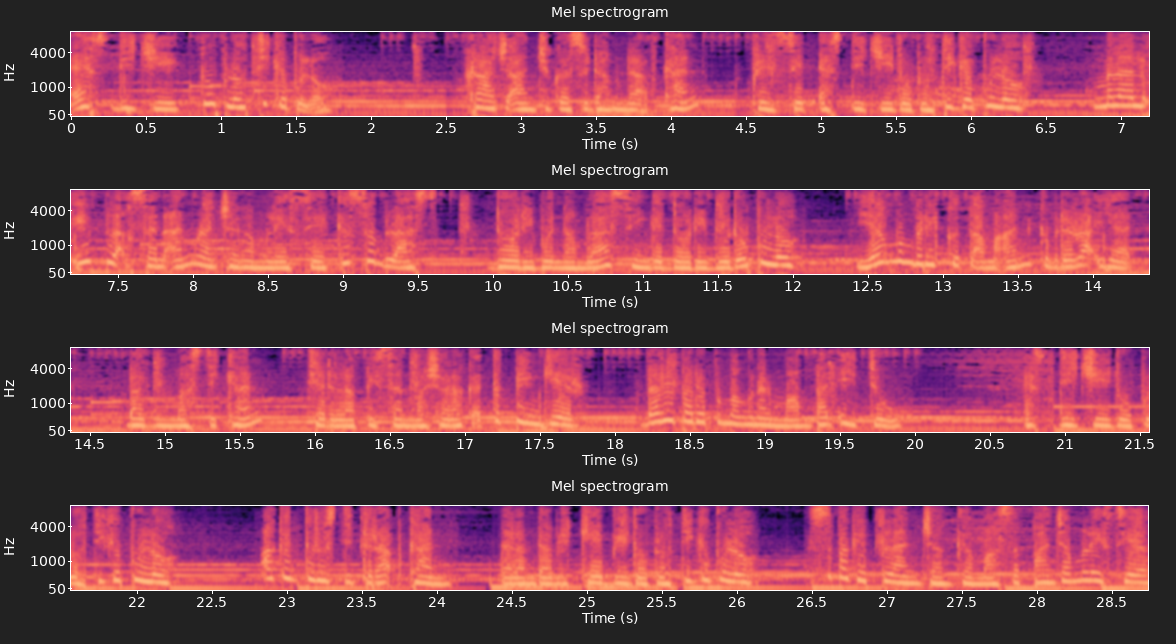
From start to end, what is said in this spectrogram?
SDG 2030. Kerajaan juga sudah menerapkan prinsip SDG 2030 melalui pelaksanaan Rancangan Malaysia ke-11 2016 hingga 2020 yang memberi keutamaan kepada rakyat bagi memastikan tiada lapisan masyarakat terpinggir daripada pembangunan mampan itu. SDG 2030 akan terus diterapkan dalam WKB 2030 sebagai pelan jangka masa panjang Malaysia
